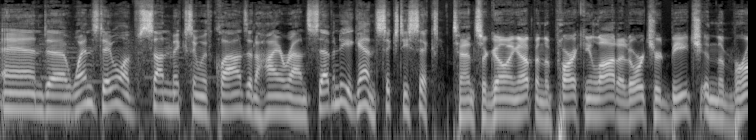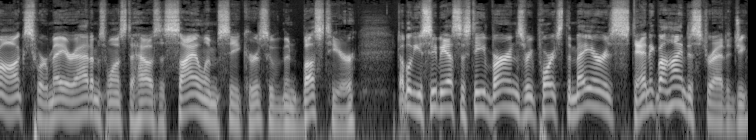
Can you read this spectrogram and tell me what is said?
And uh, Wednesday, we'll have sun mixing with clouds at a high around 70. Again, 66. Tents are going up in the parking lot at Orchard Beach in the Bronx, where Mayor Adams wants to house asylum seekers who've been bussed here. WCBS's Steve Burns reports the mayor is standing behind his strategy.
